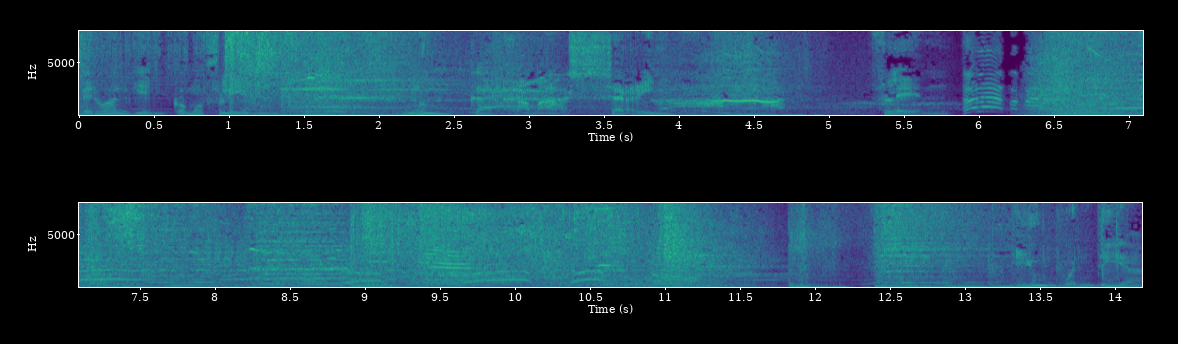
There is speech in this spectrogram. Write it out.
Pero alguien como Flynn nunca jamás se rinde. Flynn, ¡Hola, papá! Un buen día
